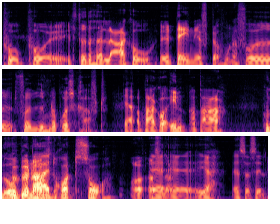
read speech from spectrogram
på, på øh, et sted, der hedder Largo, øh, dagen efter hun har fået, fået at vide, at hun har brystkræft. Ja. Og bare går ind og bare... Hun åbner bare at- et råt sår Og, og, af, af, ja, af sig selv,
